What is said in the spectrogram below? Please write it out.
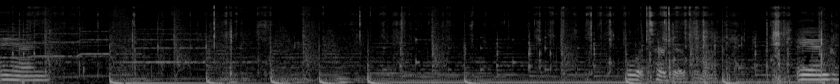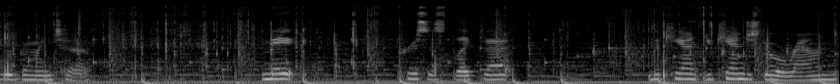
and oh, it's hard to open up. And we're going to make creases like that. You can't. you can just go around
